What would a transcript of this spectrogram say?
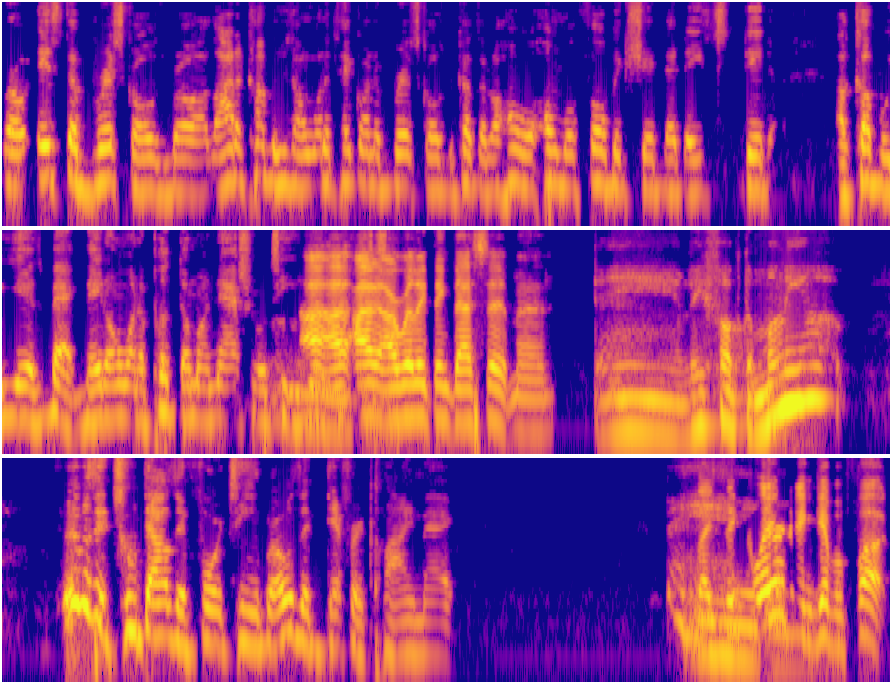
bro, it's the Briscoes, bro. A lot of companies don't want to take on the Briscoes because of the whole homophobic shit that they did a couple years back. They don't want to put them on national TV. I, I I really think that's it, man. Damn, they fucked the money up. it was in 2014, bro. It was a different climax. Like Damn. Sinclair didn't give a fuck,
